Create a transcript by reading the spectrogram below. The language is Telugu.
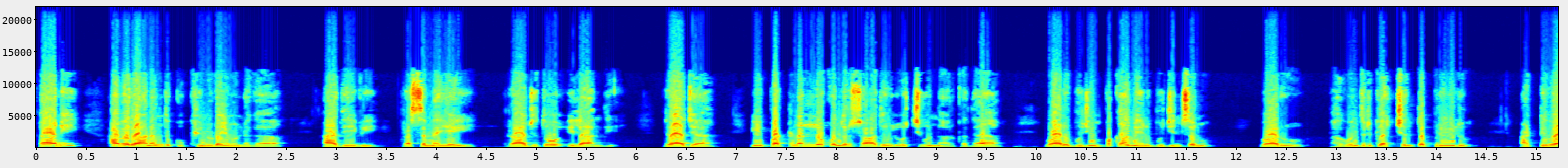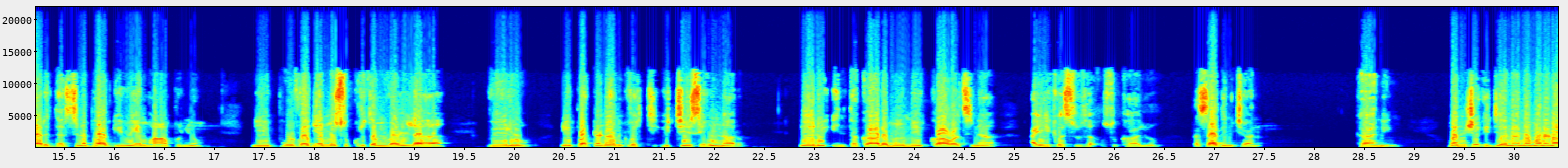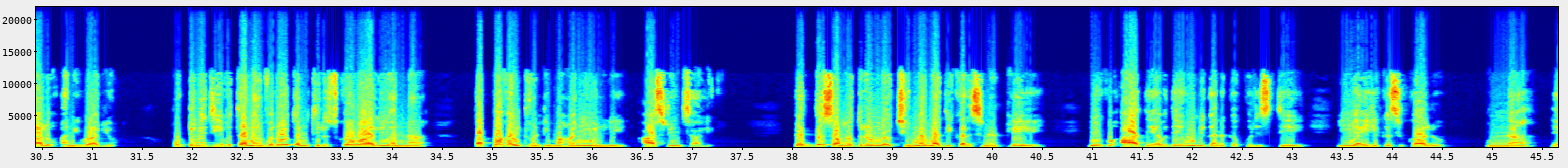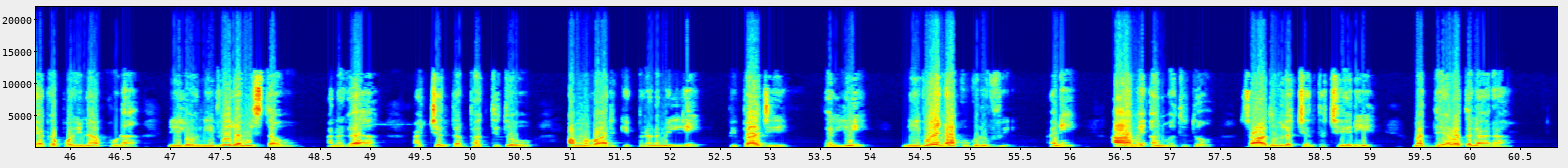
కాని ఆమె రానందుకు ఖినుడై ఉండగా ఆ దేవి ప్రసన్నయ్యై రాజుతో ఇలా అంది. రాజా ఈ పట్టణంలో కొందరు సాధువులు వచ్చి ఉన్నారు కదా. వారు భుజింపక నేను భుజించను. వారు భగవంతుడికి అత్యంత ప్రియులు. అట్టి వారి దర్శన భాగ్యమే మహాపుణ్యం. నీ పూర్వజన్మ సుకృతం వల్ల వీరు ఈ పట్టణానికి వచ్చి విచ్చేసి ఉన్నారు. నేను ఇంతకాలము నీకు కావలసిన ఐహిక సుఖ- సుఖాలు ప్రసాదించాను. కాని మనిషికి జనన మరణాలు అనివార్యం. పుట్టిన జీవి తనెవరో తను తెలుసుకోవాలి అన్న తప్పక ఇటువంటి మహనీయుల్ని ఆశ్రయించాలి. పెద్ద సముద్రంలో చిన్న నది కలిసినట్లే నీకు ఆ దేవదేవుని గనక కొలిస్తే ఈ ఐహిక సుఖాలు ఉన్నా లేకపోయినా కూడా నీలో నీవే రమిస్తావు అనగా అత్యంత భక్తితో అమ్మవారికి ప్రణమిల్లి పిపాజీ తల్లి నీవే నాకు గురువ్వి అని ఆమె అనుమతితో సాధువుల చెంత చేరి మద్దేవతలారా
